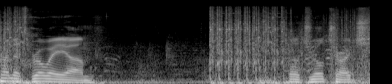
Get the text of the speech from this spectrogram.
Trying to throw a um little drill charge.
